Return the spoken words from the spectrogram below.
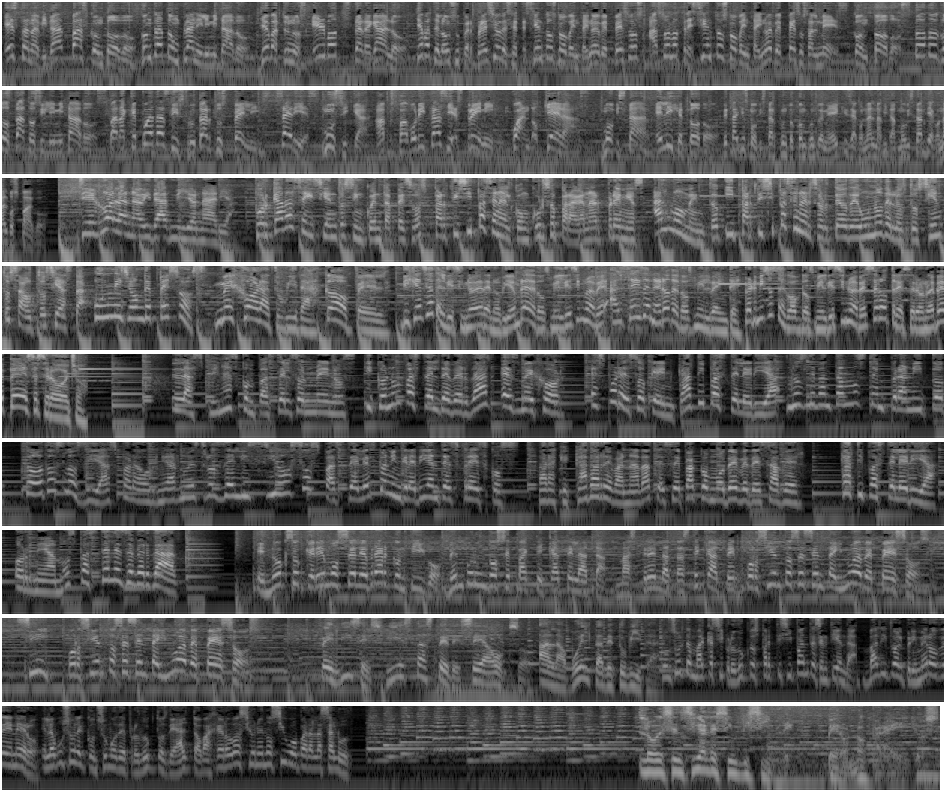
Esta Navidad vas con todo. Contrata un plan ilimitado. Llévate unos earbuds de regalo. Llévatelo a un superprecio de 799 pesos a solo 399 pesos al mes. Con todos, todos los datos ilimitados. Para que puedas disfrutar tus pelis, series, música, apps favoritas y streaming. Cuando quieras. Movistar, elige todo. Detalles movistar.com.mx, diagonal Navidad, Movistar, diagonal pago. Llegó la Navidad Millonaria. Por cada 650 pesos participas en el concurso para ganar premios al momento y participas en el sorteo de uno de los 200 autos y hasta un millón de pesos. Mejora tu vida. Coppel. Vigencia del 19 de noviembre de 2019 al 6 de enero de 2020. Permiso Segov 2019-0309-PS08. Las penas con pastel son menos y con un pastel de verdad es mejor. Es por eso que en Katy Pastelería nos levantamos tempranito todos los días para hornear nuestros deliciosos pasteles con ingredientes frescos, para que cada rebanada te sepa como debe de saber. Katy Pastelería, horneamos pasteles de verdad. En Oxo queremos celebrar contigo. Ven por un 12 pack Tecate Lata más 3 latas Tecate por 169 pesos. Sí, por 169 pesos. Felices fiestas te desea OXO, a la vuelta de tu vida. Consulta marcas y productos participantes en tienda. Válido el primero de enero. El abuso en el consumo de productos de alta o baja graduación es nocivo para la salud. Lo esencial es invisible, pero no para ellos.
